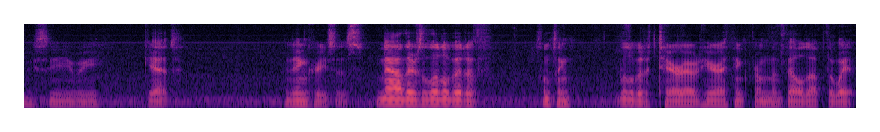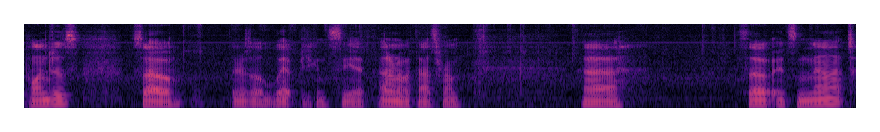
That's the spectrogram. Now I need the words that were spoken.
we see we get it increases. Now there's a little bit of something, a little bit of tear out here I think from the build up, the way it plunges. So there's a lip, you can see it. I don't know what that's from. Uh, so it's not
